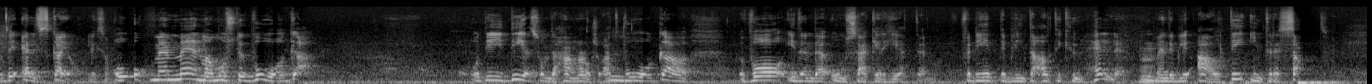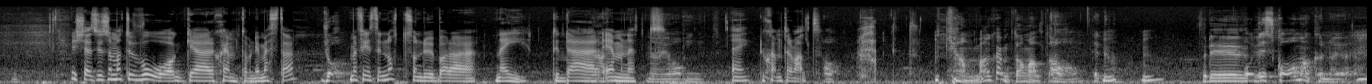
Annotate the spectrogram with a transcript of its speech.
Och det älskar jag. Liksom. Och, och, men, men man måste våga. Och det är det som det handlar också Att våga vara i den där osäkerheten. För det, det blir inte alltid kul heller. Men det blir alltid intressant. Det känns ju som att du vågar skämta om det mesta. Ja. Men finns det något som du bara, nej, det där Nej. ämnet, Nej, jag har inget. nej, du skämtar om allt. Ja, Kan man skämta om allt då? ja det kan man. För det, Och det ska man kunna göra.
